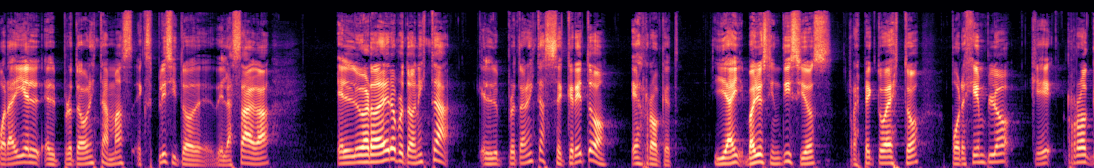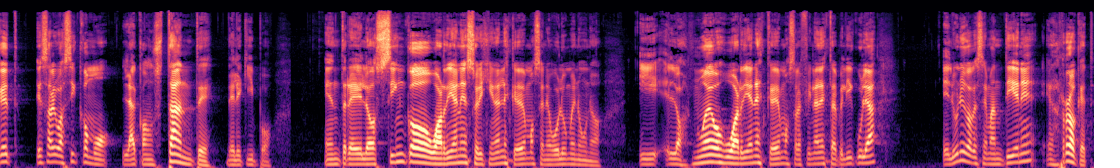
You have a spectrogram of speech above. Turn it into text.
por ahí el, protagonista más explícito de, la saga. El verdadero protagonista, el protagonista secreto es Rocket. Y hay varios indicios respecto a esto. Por ejemplo, que Rocket es algo así como la constante del equipo. Entre los cinco guardianes originales que vemos en el volumen 1 y los nuevos guardianes que vemos al final de esta película, el único que se mantiene es Rocket.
